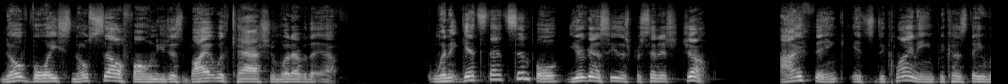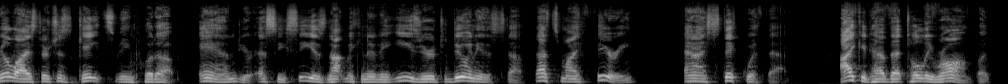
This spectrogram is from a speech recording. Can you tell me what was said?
no voice, no cell phone. You just buy it with cash and whatever the F. When it gets that simple, you're going to see this percentage jump. I think it's declining because they realize there's just gates being put up and your SEC is not making it any easier to do any of this stuff. That's my theory, and I stick with that. I could have that totally wrong, but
